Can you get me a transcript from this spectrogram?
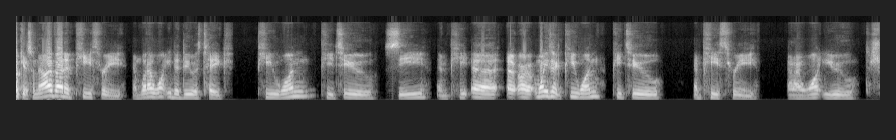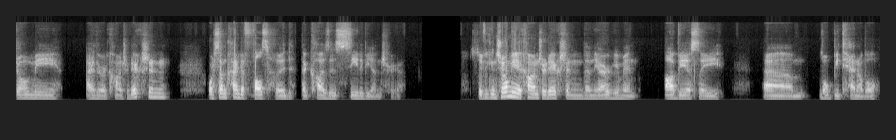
Okay, so now I've added P3, and what I want you to do is take P1, P2, C, and P. Uh, or I want you to take P1, P2, and P3, and I want you to show me either a contradiction or some kind of falsehood that causes C to be untrue. So if you can show me a contradiction, then the argument obviously um, won't be tenable.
